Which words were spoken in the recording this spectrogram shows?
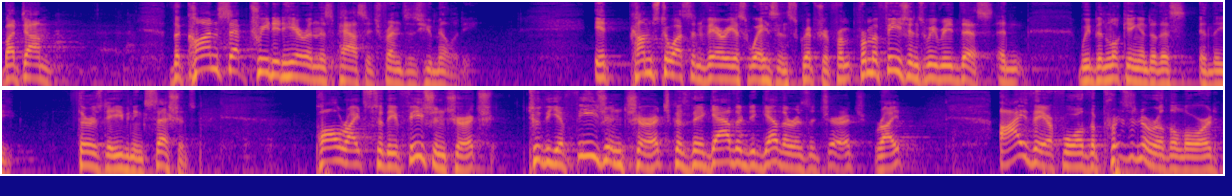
But um, the concept treated here in this passage, friends, is humility. It comes to us in various ways in Scripture. From, from Ephesians, we read this, and we've been looking into this in the Thursday evening sessions. Paul writes to the Ephesian church, to the Ephesian church, because they gathered together as a church, right? I, therefore, the prisoner of the Lord,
